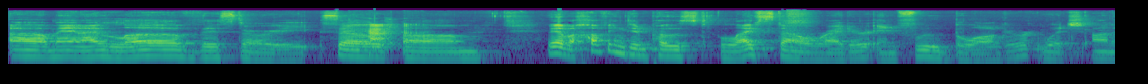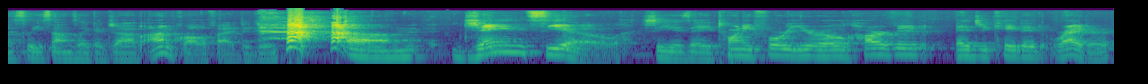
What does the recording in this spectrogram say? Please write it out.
Oh man, I love this story. So, um, we have a Huffington Post lifestyle writer and food blogger, which honestly sounds like a job I'm qualified to do. um, Jane Seo. She is a 24 year old Harvard educated writer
